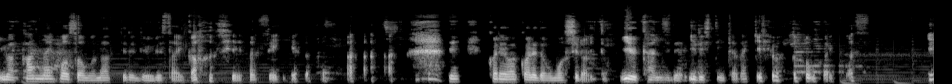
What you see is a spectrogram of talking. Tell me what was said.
今、館内放送もなってるんでうるさいかもしれませんけど。ね、これはこれで面白いという感じで許していただければと思います。え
